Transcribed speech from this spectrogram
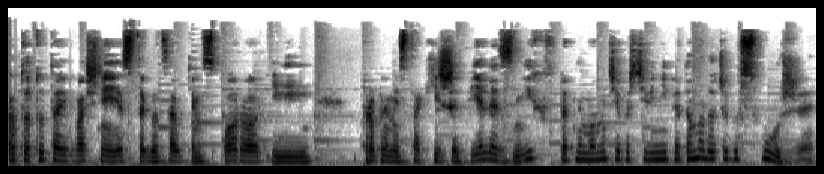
No to tutaj właśnie jest tego całkiem sporo i problem jest taki, że wiele z nich w pewnym momencie właściwie nie wiadomo do czego służy.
